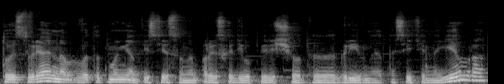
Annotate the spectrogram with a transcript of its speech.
То есть реально в этот момент, естественно, происходил пересчет э, гривны относительно евро,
